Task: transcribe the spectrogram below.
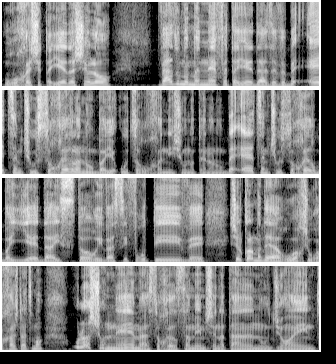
הוא רוכש את הידע שלו, ואז הוא ממנף את הידע הזה, ובעצם כשהוא סוחר לנו בייעוץ הרוחני שהוא נותן לנו, בעצם כשהוא סוחר בידע ההיסטורי והספרותי ושל כל מדעי הרוח שהוא רכש לעצמו, הוא לא שונה מהסוחר סמים שנתן לנו ג'וינט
